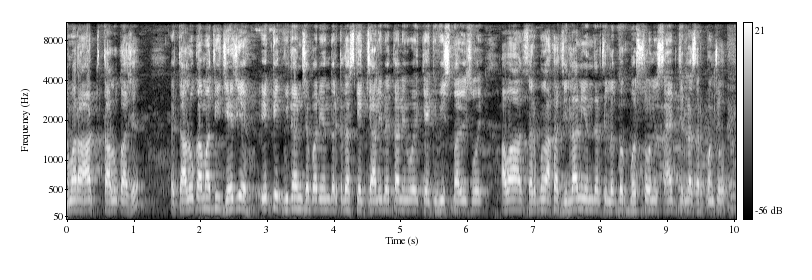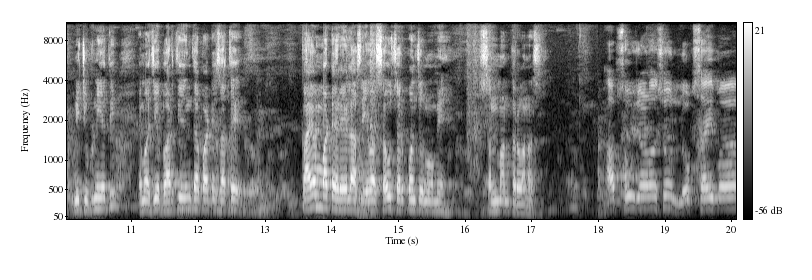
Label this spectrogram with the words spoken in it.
અમારા આઠ તાલુકા છે. તાલુકામાંથી જે જે એક એક વિધાનસભાની અંદર કદાચ ક્યાંક ચાલી બેતાલી હોય, ક્યાંક વીસ બાવીસ હોય, આવા સરપંચ આખા જિલ્લાની અંદરથી લગભગ બસો અને સાઠ જેટલા સરપંચોની ચૂંટણી હતી. એમાં જે ભારતીય જનતા પાર્ટી સાથે કાયમ માટે રહેલા છે, એવા સૌ સરપંચોનું અમે સન્માન કરવાના છે. આપ સૌ જાણો છો, લોકશાહીમાં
